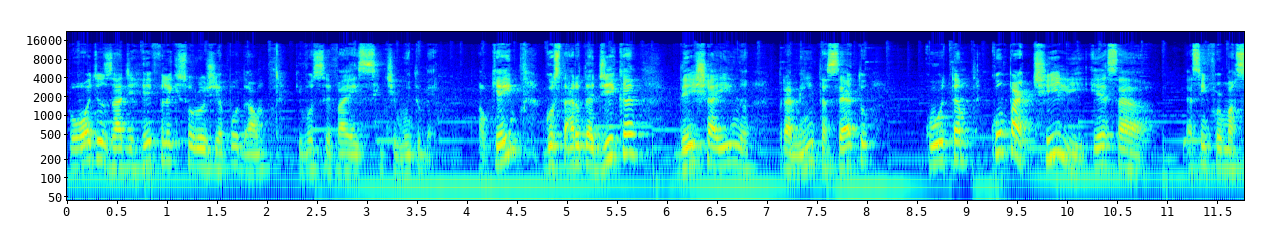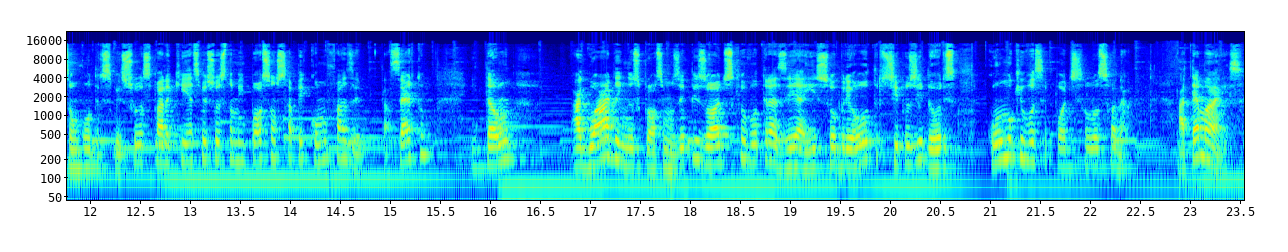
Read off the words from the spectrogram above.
pode usar de reflexologia podal que você vai se sentir muito bem, ok? Gostaram da dica? Deixa aí para mim, tá certo? Curta, compartilhe essa essa informação com outras pessoas para que as pessoas também possam saber como fazer, tá certo? Então, Aguardem nos próximos episódios que eu vou trazer aí sobre outros tipos de dores, como que você pode solucionar. Até mais!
